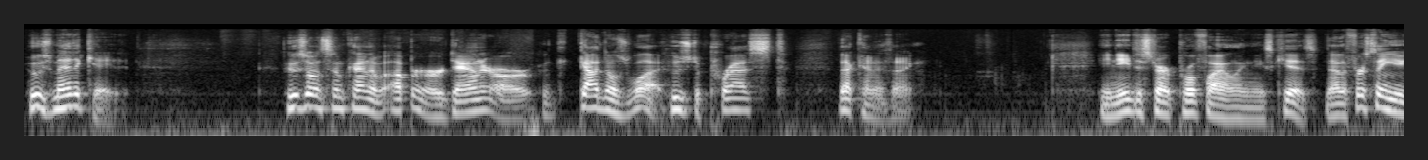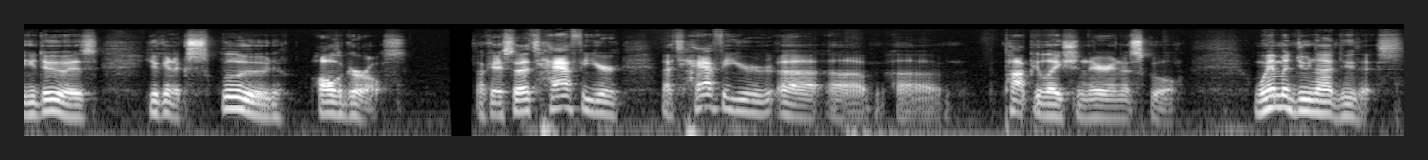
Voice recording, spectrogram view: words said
Who's medicated? Who's on some kind of upper or downer or God knows what? Who's depressed? That kind of thing. You need to start profiling these kids. Now, the first thing you can do is you can exclude all the girls. Okay, so that's half of your that's half of your uh, uh, uh, population there in a school. Women do not do this.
